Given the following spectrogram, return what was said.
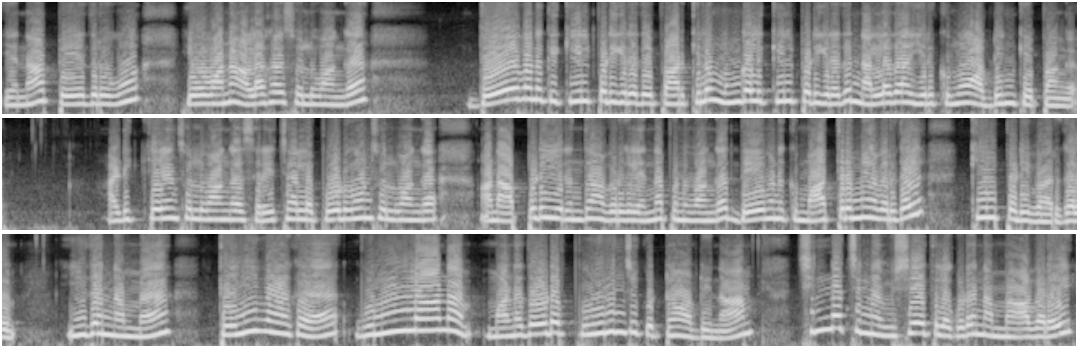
ஏன்னா பேதுருவும் யோவானும் அழகாக சொல்லுவாங்க தேவனுக்கு கீழ்ப்படுகிறதை பார்க்கிலும் உங்களுக்கு கீழ்ப்படுகிறது நல்லதாக இருக்குமோ? அப்படின்னு கேட்பாங்க. அடிக்கிறேன்னு சொல்லுவாங்க சிறைச்சாலில் போடுவோன்னு சொல்லுவாங்க. ஆனால் அப்படி இருந்தும் அவர்கள் என்ன பண்ணுவாங்க? தேவனுக்கு மாத்திரமே அவர்கள் கீழ்ப்படிவார்கள். இதை நம்ம தெளிவாக உள்ளான மனதோட புரிஞ்சுக்கிட்டோம் அப்படின்னா சின்ன சின்ன விஷயத்தில் கூட நம்ம அவரை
